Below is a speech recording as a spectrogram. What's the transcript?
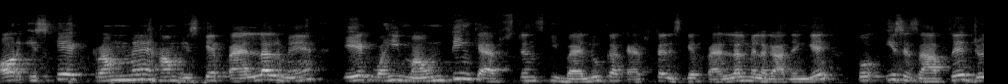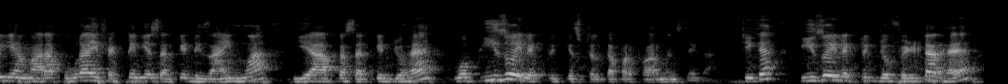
और इसके क्रम में हम, इसके पैरेलल में एक वही माउंटिंग कैपेसिटेंस की वैल्यू का कैपेसिटर इसके पैरेलल में लगा देंगे। तो इस हिसाब से जो ये हमारा पूरा इफ़ेक्टिव ये सर्किट डिज़ाइन हुआ, ये आपका सर्किट जो है, वो पीजो इलेक्ट्रिक क्रिस्टल का परफॉर्मेंस देगा। ठीक है? पीजो इलेक्ट्रिक जो फ़िल्टर है,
